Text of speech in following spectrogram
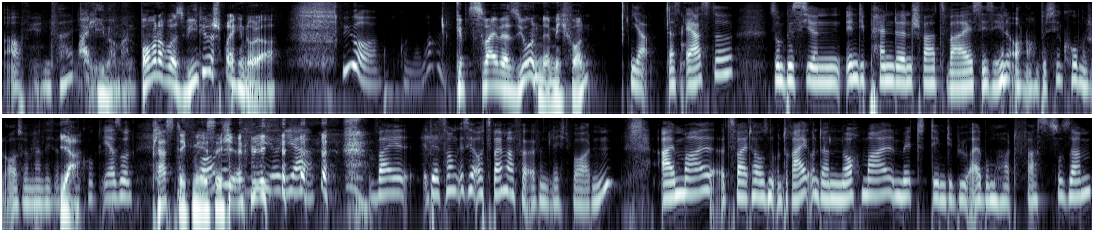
Auf jeden Fall. Mein lieber Mann. Wollen wir noch über das Video sprechen, oder? Ja, können wir machen. Gibt's zwei Versionen nämlich von. Ja, das erste, so ein bisschen independent, schwarz-weiß. Die sehen auch noch ein bisschen komisch aus, wenn man sich das Ja. anguckt. Eher so Plastikmäßig irgendwie. Ja, weil der Song ist ja auch zweimal veröffentlicht worden. Einmal 2003 und dann nochmal mit dem Debütalbum Hot Fuzz zusammen.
